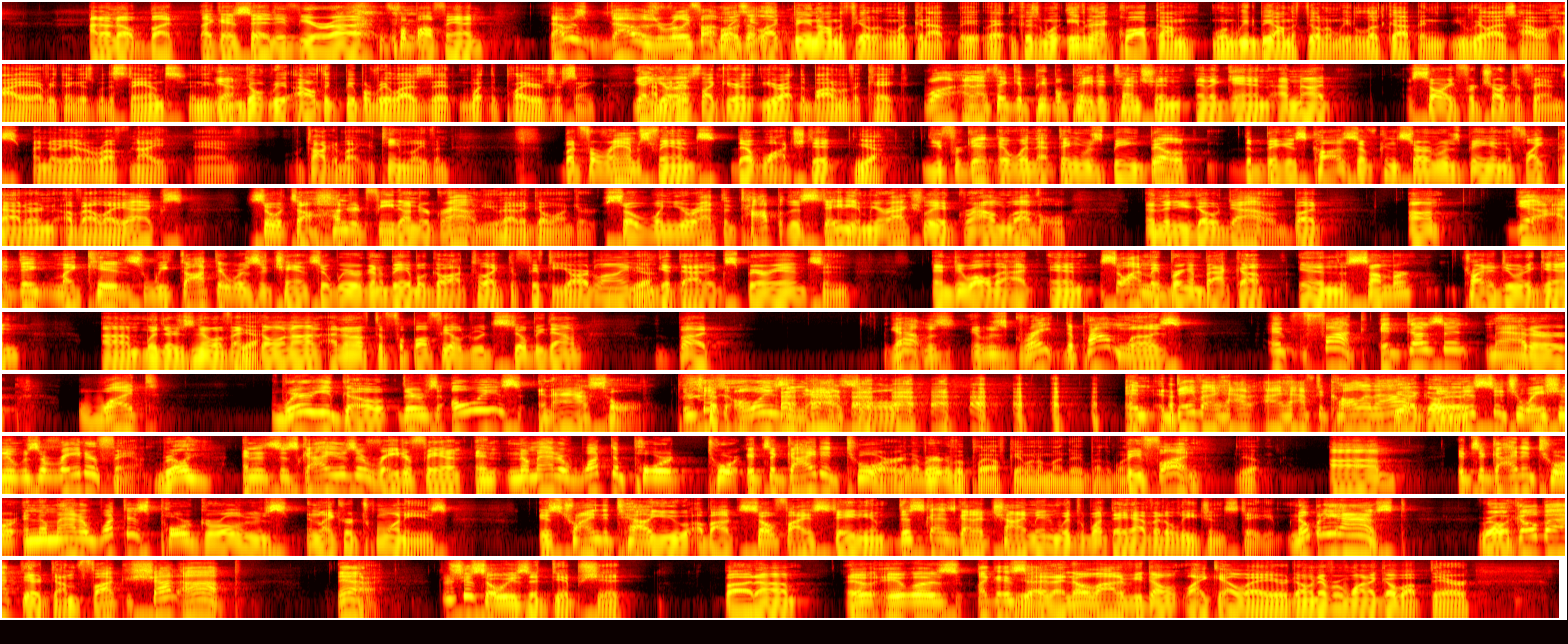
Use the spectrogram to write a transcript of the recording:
I don't know, but like I said, if you're a football fan, that was that was really fun. What My was it like being on the field and looking up? Because when, even at Qualcomm, when we'd be on the field and we'd look up and you realize how high everything is with the stands, and you, Yeah. you don't. Re- I don't think people realize that what the players are seeing. Yeah, I mean, a- it's like you're you're at the bottom of a cake. Well, and I think if people paid attention, and again, I'm not sorry for Charger fans. I know you had a rough night, and we're talking about your team leaving. But for Rams fans that watched it, Yeah, you forget that when that thing was being built, the biggest cause of concern was being in the flight pattern of LAX. So it's a hundred feet underground you had to go under. So when you're at the top of the stadium, you're actually at ground level, and then you go down. But um, yeah, I think my kids. We thought there was a chance that we were going to be able to go out to like the 50 yard line Yeah. and get that experience and and do all that. And so I may bring them back up in the summer. Try to do it again um, when there's no event Yeah. going on. I don't know if the football field would still be down, but yeah, it was it was great. The problem was, and fuck, it doesn't matter what where you go. There's always an asshole. There's just always an asshole. And Dave, I have I have to call it out. Yeah, go In ahead. this situation, it was a Raider fan. Really? And it's this guy who's a Raider fan, and no matter what the poor tour, it's a guided tour. I tour. never heard of a playoff game on a Monday, by the way. Be fun. Yep. Um, it's a guided tour, and no matter what this poor girl who's in like her twenties is trying to tell you about SoFi Stadium, this guy's got to chime in with what they have at Allegiant Stadium. Nobody asked. Really? Go back there, dumb fuck. Shut up. Yeah, there's just always a dipshit. But um, it, it was like I said. I know a lot of you don't like LA or don't ever want to go up there,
